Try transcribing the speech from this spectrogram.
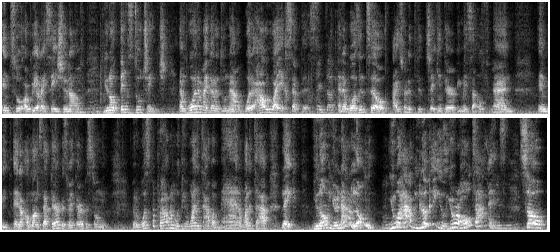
into a realization of, you know, things do change. And what am I gonna do now? What? How do I accept this? Exactly. And it wasn't until I started t- taking therapy myself, Mhm. and and, be, and amongst that therapist, my therapist told me, but what's the problem with you wanting to have a man I wanted to have like, you know, you're not alone. Mhm. You have look at you, you're a whole talent. Mhm. So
